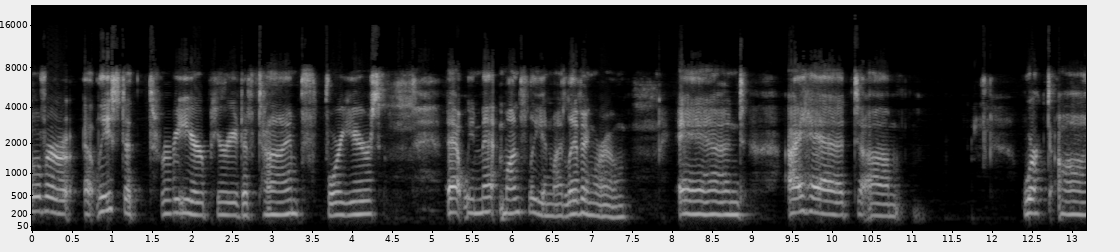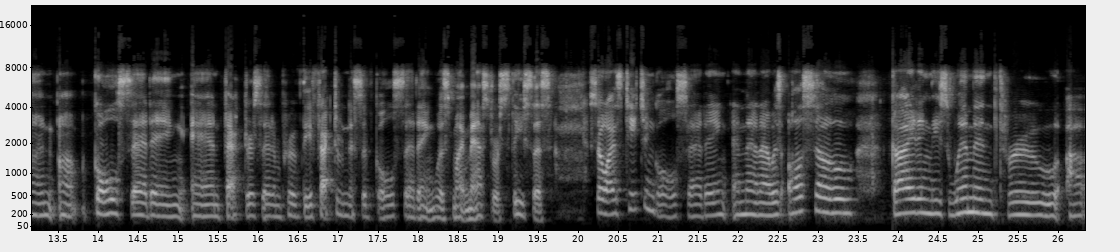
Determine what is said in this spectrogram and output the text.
over at least a three year period of time, four years that we met monthly in my living room. And I had um, worked on um, goal setting and factors that improve the effectiveness of goal setting was my master's thesis. So I was teaching goal setting, and then I was also guiding these women through uh,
